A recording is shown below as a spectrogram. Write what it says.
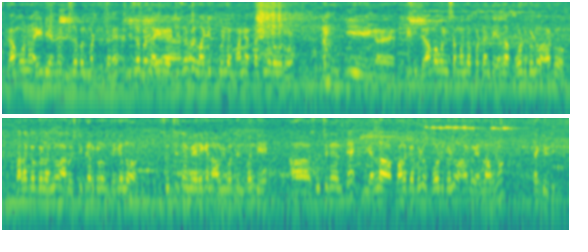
ಗ್ರಾಮವನ್ನು ಐ ಡಿಯನ್ನು ಡಿಸೇಬಲ್ ಮಾಡಿರ್ತಾರೆ ಡಿಸೇಬಲ್ ಐ ಡಿಸೇಬಲ್ ಆಗಿದ್ದ ಕೂಡಲೇ ಮಾನ್ಯ ತಹಶೀಲ್ದಾರ್ ಅವರು ಈ ಗ್ರಾಮವನ್ನು ಸಂಬಂಧಪಟ್ಟಂತೆ ಎಲ್ಲ ಬೋರ್ಡ್ಗಳು ಹಾಗೂ ಫಲಕಗಳನ್ನು ಹಾಗೂ ಸ್ಟಿಕ್ಕರ್ಗಳನ್ನು ತೆಗೆಯಲು ಸೂಚನೆ ಮೇರೆಗೆ ನಾವು ಇವತ್ತಿನ ಬಂದು, ಆ, ಸೂಚನೆಯಂತೆ ಎಲ್ಲ ಫಲಕಗಳು, ಬೋರ್ಡ್ಗಳು ಹಾಗೂ ಎಲ್ಲವನ್ನು ತೆಗೆದಿಟ್ಟಿದ್ದೀವಿ.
